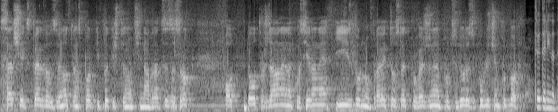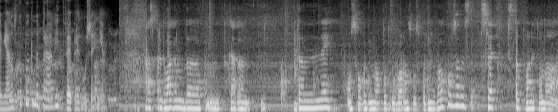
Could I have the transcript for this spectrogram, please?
старши експерт в звено транспорт и пътища на община Враца за срок от, до утвърждаване на класиране и избор на управител след провеждане на процедура за публичен подбор. Цветелина Дамяновска пък направи две предложения. Аз предлагам да, така, да, да не освободим от отговорност господин Вълков, за да след встъпването на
